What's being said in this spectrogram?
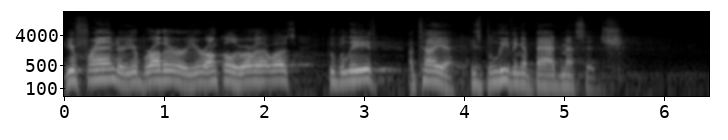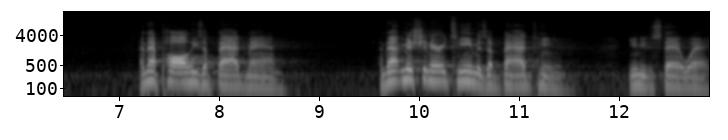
your friend or your brother or your uncle, whoever that was, who believe, I'll tell you, he's believing a bad message. And that Paul, he's a bad man. And that missionary team is a bad team. You need to stay away.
